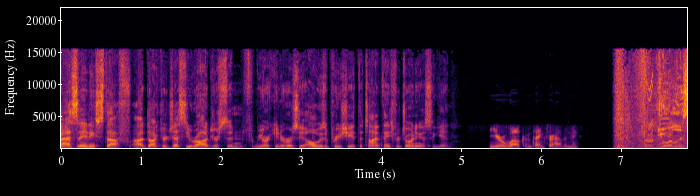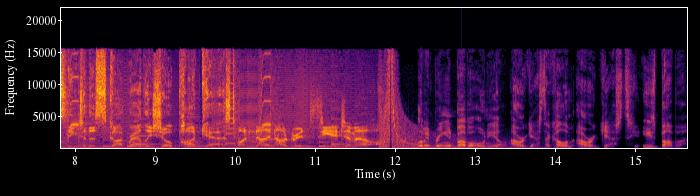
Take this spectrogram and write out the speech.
Fascinating stuff. Uh, Dr. Jesse Rogerson from York University. Always appreciate the time. Thanks for joining us again. You're welcome. Thanks for having me. You're listening to the Scott Radley Show podcast on 900 CHML. Let me bring in Bubba O'Neil, our guest. I call him our guest. He's Bubba.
